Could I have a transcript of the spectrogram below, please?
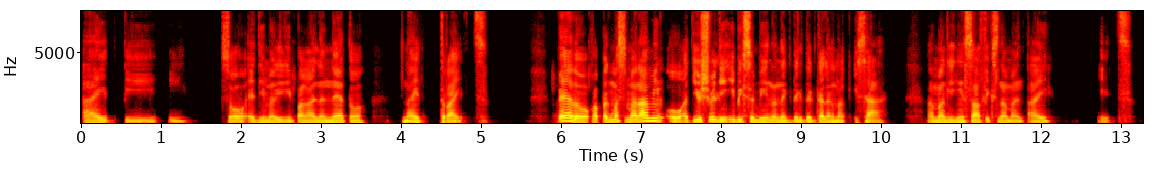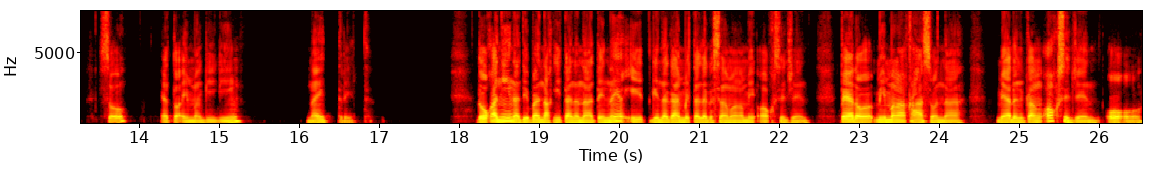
I-T-E. So, edi magiging pangalan neto, nitrite. Pero kapag mas maraming O at usually ibig sabihin na nagdagdag ka lang ng isa, ang magiging suffix naman ay it. So, ito ay magiging nitrate. Do kanina, 'di ba, nakita na natin na yung 8 ginagamit talaga sa mga may oxygen. Pero may mga kaso na meron kang oxygen, oo,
